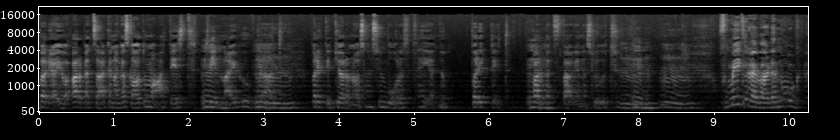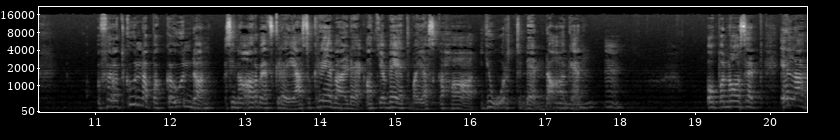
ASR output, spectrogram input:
börjar ju arbetssakerna ganska automatiskt tvinna i huvudet att på riktigt göra något sånt symboliskt att hej, att nu på riktigt, arbetsdagen är slut. För mig kräver det nog, för att kunna packa undan sina arbetsgrejer så kräver det att jag vet vad jag ska ha gjort den dagen. Och på något sätt, eller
